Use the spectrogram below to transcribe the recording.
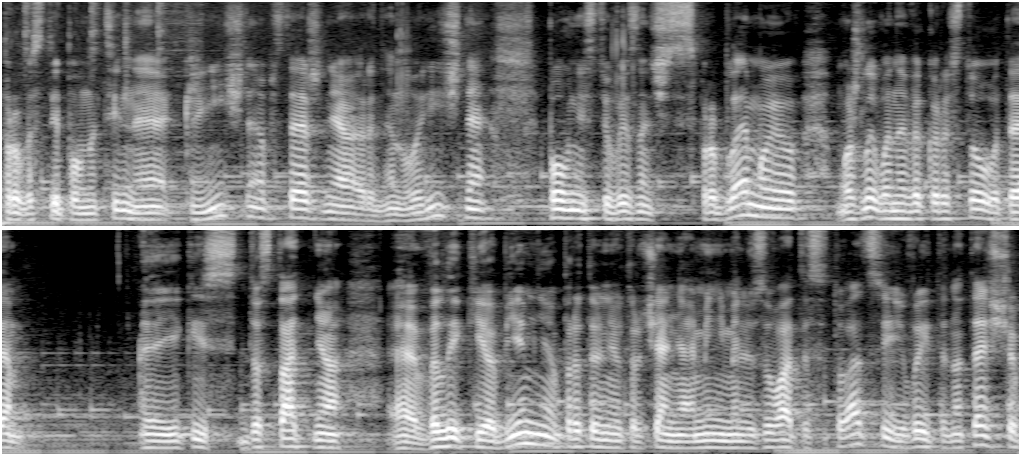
провести повноцінне клінічне обстеження, рентгенологічне, повністю визначитися з проблемою, можливо, не використовувати. е, Якісь достатньо е, великі об'ємні оперативні втручання, а мінімалізувати ситуацію і вийти на те, щоб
